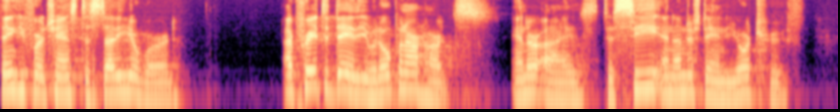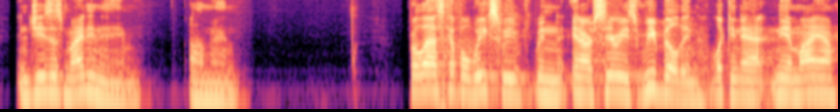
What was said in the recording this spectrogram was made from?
thank you for a chance to study your word. I pray today that you would open our hearts and our eyes to see and understand your truth. In Jesus' mighty name, amen. For the last couple of weeks, we've been in our series Rebuilding, looking at Nehemiah.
